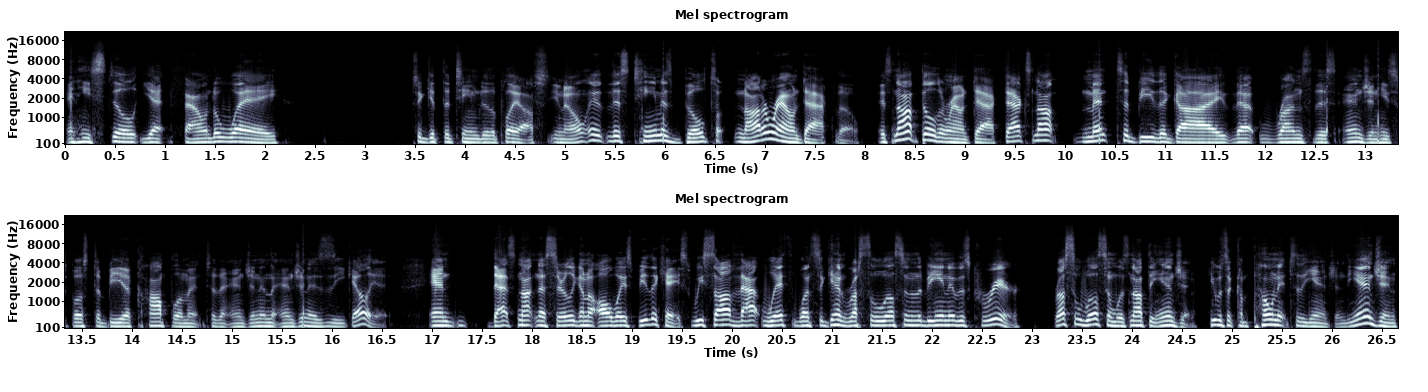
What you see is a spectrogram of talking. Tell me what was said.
and he still yet found a way to get the team to the playoffs. You know, it, this team is built not around Dak though. It's not built around Dak. Dak's not meant to be the guy that runs this engine. He's supposed to be a complement to the engine, and the engine is Zeke Elliott. And that's not necessarily going to always be the case. We saw that with, once again, Russell Wilson in the beginning of his career. Russell Wilson was not the engine, he was a component to the engine. The engine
